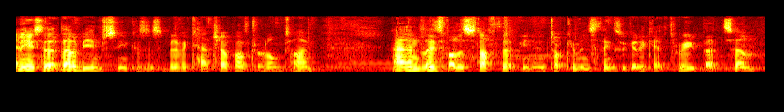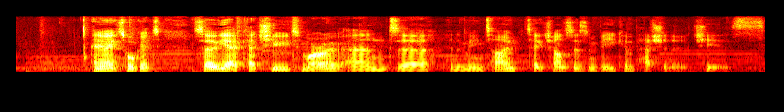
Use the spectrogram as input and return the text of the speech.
anyway, so that, that'll be interesting because it's a bit of a catch up after a long time, and loads of other stuff that you know documents things we're going to get through. But um, Anyway, it's all good. So, yeah, catch you tomorrow. And uh, in the meantime, take chances and be compassionate. Cheers.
